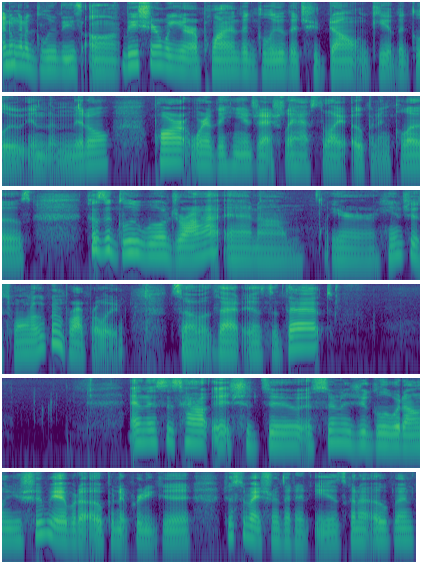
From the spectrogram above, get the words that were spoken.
and I'm going to glue these on. Be sure when you're applying the glue that you don't get the glue in the middle part where the hinge actually has to like open and close because the glue will dry and um, your hinges won't open properly. So that is that. And this is how it should do. As soon as you glue it on, you should be able to open it pretty good just to make sure that it is going to open.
